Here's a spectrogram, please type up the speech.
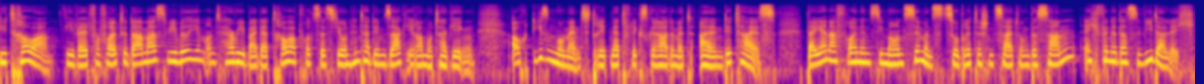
Die Trauer. Die Welt verfolgte damals, wie William und Harry bei der Trauerprozession hinter dem Sarg ihrer Mutter gingen. Auch diesen Moment dreht Netflix gerade mit allen Details. Diana-Freundin Simone Simmons zur britischen Zeitung The Sun. Ich finde das widerlich.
